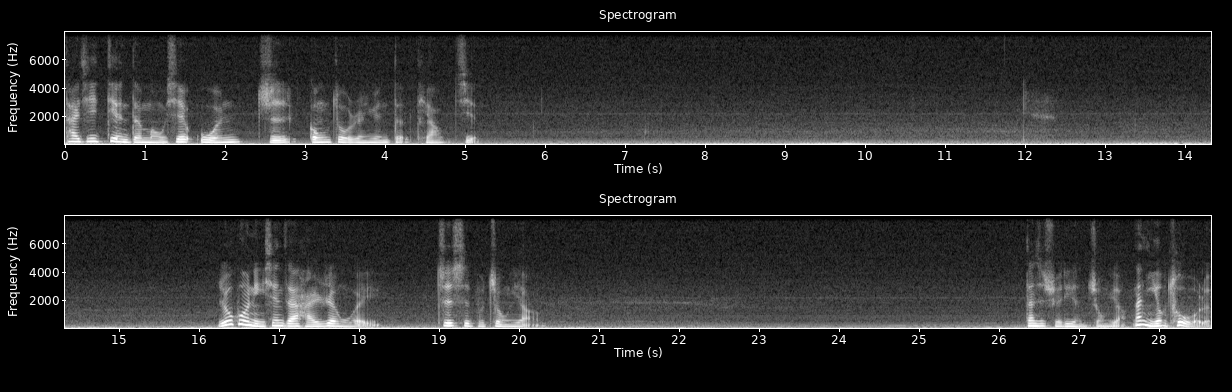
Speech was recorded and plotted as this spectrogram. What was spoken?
台积电的某些文职工作人员的条件。如果你现在还认为知识不重要，但是学历很重要，那你又错了。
